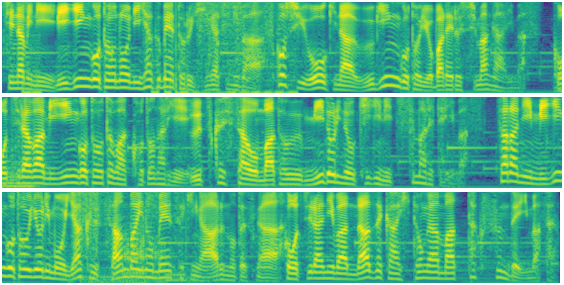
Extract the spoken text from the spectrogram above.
ちなみに、ミギンゴ島の200メートル東には少し大きなウギンゴと呼ばれる島があります。こちらはミギンゴ島とは異なり、美しさをまとう緑の木々に包まれています。さらにミギンゴ島よりも約3倍の面積があるのですが、こちらにはなぜか人が全く住んでいません。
